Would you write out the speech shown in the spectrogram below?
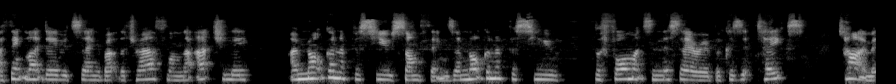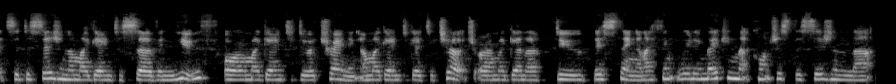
I think, like David's saying about the triathlon, that actually I'm not going to pursue some things. I'm not going to pursue performance in this area because it takes time. It's a decision am I going to serve in youth or am I going to do a training? Am I going to go to church or am I going to do this thing? And I think really making that conscious decision that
